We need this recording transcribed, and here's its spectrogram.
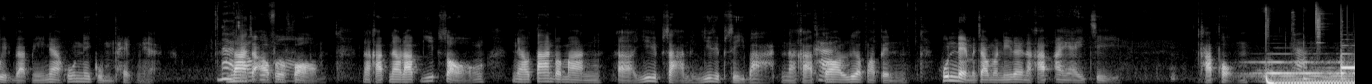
วิดแบบนี้เนี่ยหุ้นในกลุ่มเทคเนี่ยน่าจะเอาเฟอร์ฟอร์มนะครับแนวรับ 22 แนวต้านประมาณเอ่อ23ถึง24 บาทนะครับค่ะก็เลือกมาเป็นหุ้นเด่นประจำวันนี้เลยนะครับ IIG ครับผมค่ะ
